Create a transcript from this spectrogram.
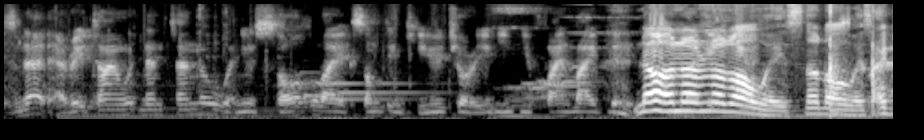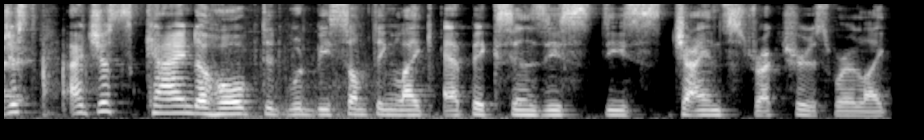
Isn't that every time with Nintendo when you solve like something huge or you, you, find like the No, no, like, not always, not always. I just, I just kind of hoped it would be something like epic, since these these giant structures were like,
